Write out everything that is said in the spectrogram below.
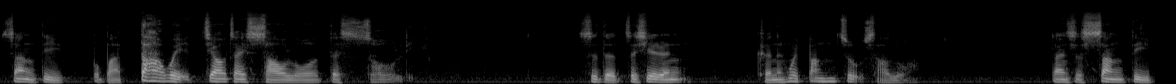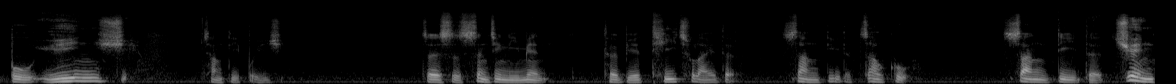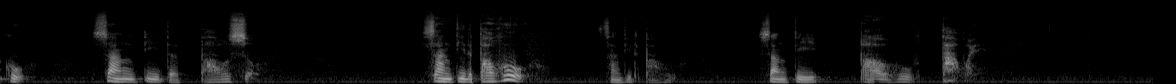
上帝。不把大卫交在扫罗的手里。是的，这些人可能会帮助扫罗，但是上帝不允许，上帝不允许。这是圣经里面特别提出来的，上帝的照顾，上帝的眷顾，上帝的保守，上帝的保护，上帝的保护。上帝保护大卫，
